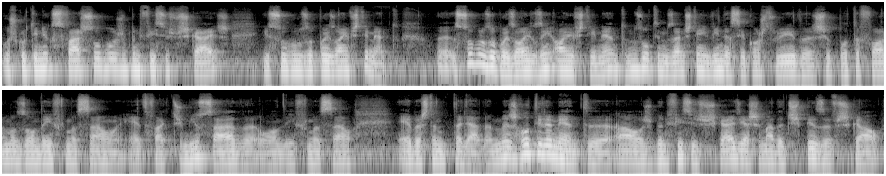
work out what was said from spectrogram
o escrutínio que se faz sobre os benefícios fiscais e sobre os apoios ao investimento. Eh, sobre os apoios ao investimento, nos últimos anos têm vindo a ser construídas plataformas onde a informação é de facto esmiuçada, onde a informação é bastante detalhada. Mas relativamente aos benefícios fiscais e à chamada despesa fiscal,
